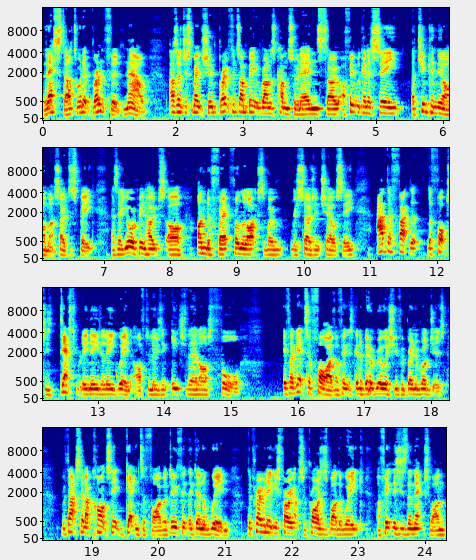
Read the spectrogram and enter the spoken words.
Leicester to win at Brentford. Now, as I just mentioned, Brentford's unbeaten run has come to an end, so I think we're going to see a chink in the armour, so to speak, as their European hopes are under threat from the likes of a resurgent Chelsea. Add the fact that the Foxes desperately need a league win after losing each of their last four. If they get to five, I think it's going to be a real issue for Brendan Rodgers. With that said, I can't see it getting to five. I do think they're going to win. The Premier League is throwing up surprises by the week. I think this is the next one,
